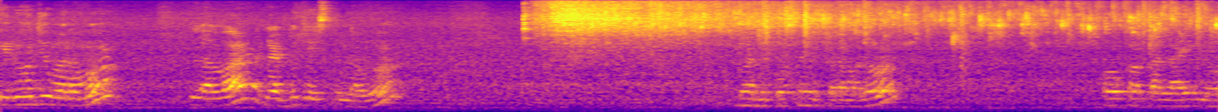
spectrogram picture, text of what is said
ఈరోజు మనము లవ లడ్డు చేస్తున్నాము. దానికోసం ఇక్కడ మనం ఒక కళాయిలో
